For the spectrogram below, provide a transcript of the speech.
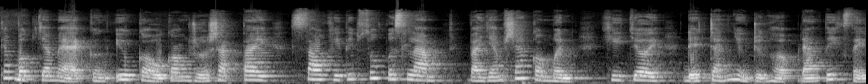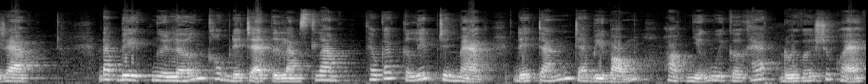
Các bậc cha mẹ cần yêu cầu con rửa sạch tay sau khi tiếp xúc với slam và giám sát con mình khi chơi để tránh những trường hợp đáng tiếc xảy ra. Đặc biệt, người lớn không để trẻ tự làm slam theo các clip trên mạng để tránh trẻ bị bỏng hoặc những nguy cơ khác đối với sức khỏe.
